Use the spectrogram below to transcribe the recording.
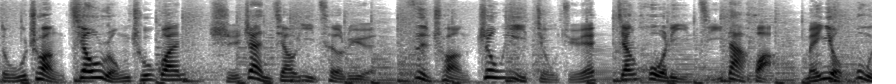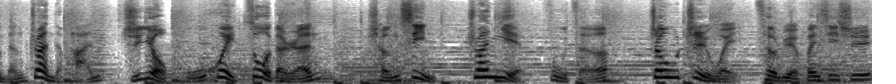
独创交融出关实战交易策略，自创周易九诀，将获利极大化。没有不能赚的盘，只有不会做的人。诚信、专业、负责。周志伟策略分析师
